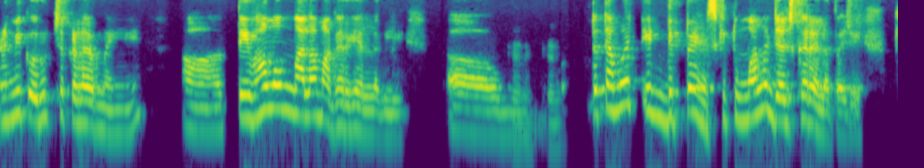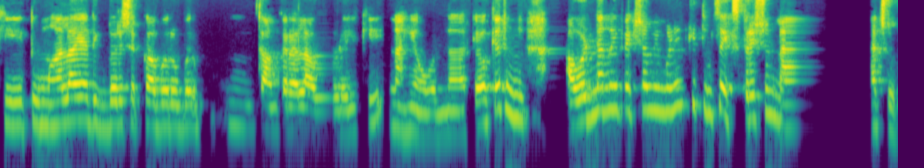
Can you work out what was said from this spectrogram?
आणि मी करूच शकणार नाही तेव्हा मग मला माघार घ्यायला लागली. तर त्यामुळे इट डिपेंड्स की तुम्हाला जज करायला पाहिजे. की तुम्हाला या दिग्दर्शकाबरोबर काम करायला आवडेल की नाही आवडणार? किंवा आवडणार नाही पेक्षा मी म्हणेन की तुमचं एक्सप्रेशन मॅच होत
